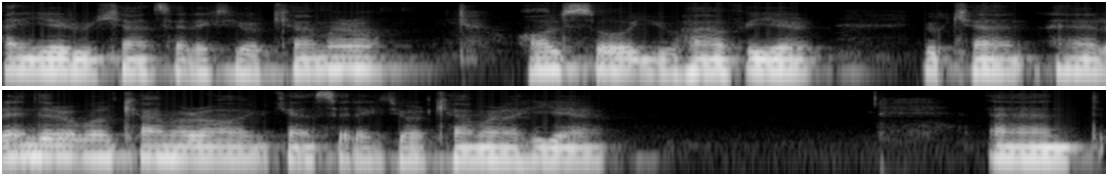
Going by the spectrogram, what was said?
And here you can select your camera. Also you have here you can uh, renderable camera you can select your camera here. And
